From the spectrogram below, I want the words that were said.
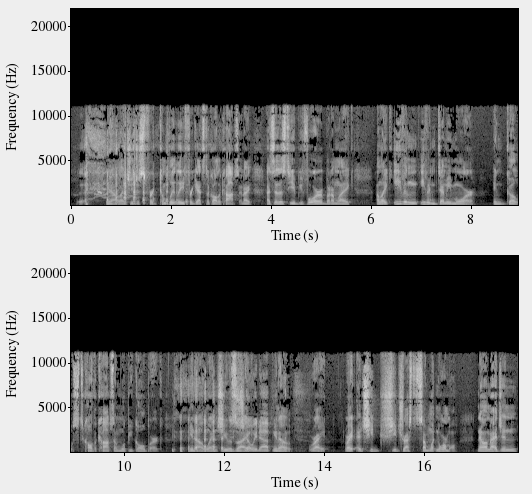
you know like she just for, completely forgets to call the cops and i i said this to you before but i'm like i'm like even even demi moore in Ghost called the cops on Whoopi Goldberg. You know, when she was like showing up. You know, right. right? And she she dressed somewhat normal. Now imagine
